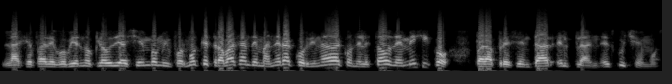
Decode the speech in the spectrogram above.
La jefa de gobierno Claudia Sheinbaum informó que trabajan de manera coordinada con el Estado de México para presentar el plan. Escuchemos.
